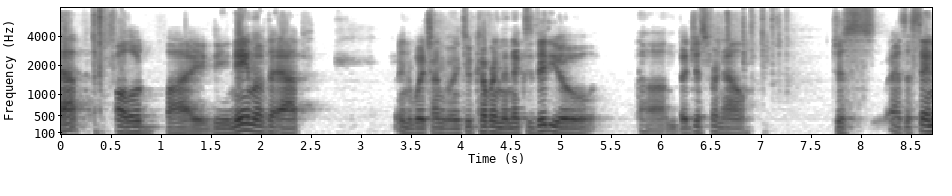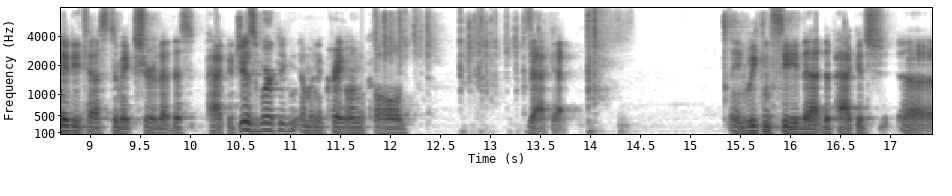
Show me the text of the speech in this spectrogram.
app, followed by the name of the app, in which I'm going to cover in the next video. Um, but just for now, just as a sanity test to make sure that this package is working, I'm going to create one called Zach app. And we can see that the package uh,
